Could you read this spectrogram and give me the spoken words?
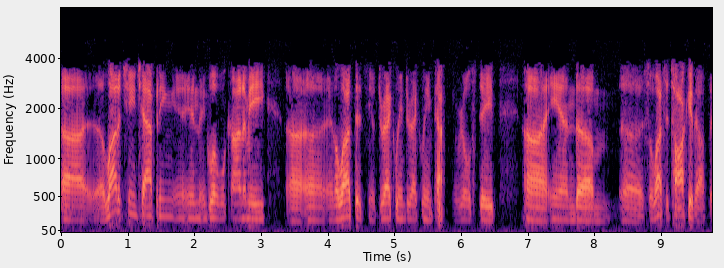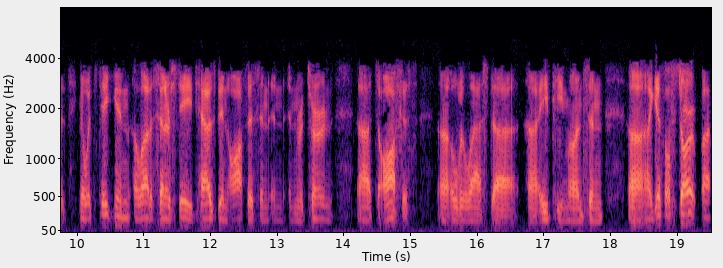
uh, a lot of change happening in, in the global economy, uh, and a lot that's you know directly and indirectly impacting real estate. Uh, and um, uh, so lots to talk about. But you know, what's taken a lot of center stage has been office and, and, and return uh, to office uh, over the last uh, uh, 18 months. And uh, I guess I'll start by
